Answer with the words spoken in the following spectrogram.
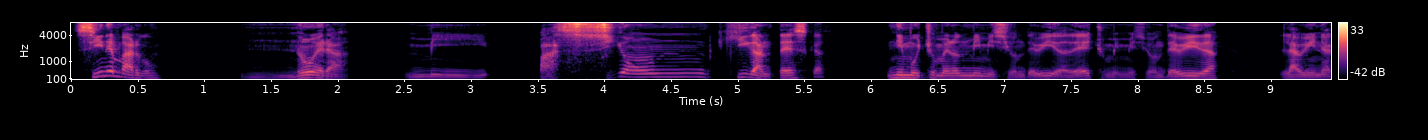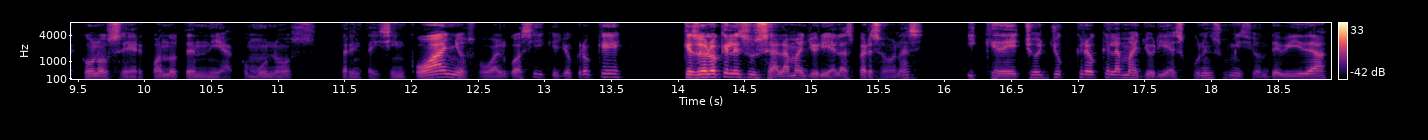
Sin embargo, no era mi pasión gigantesca, ni mucho menos mi misión de vida. De hecho, mi misión de vida la vine a conocer cuando tenía como unos 35 años o algo así, que yo creo que que eso es lo que le sucede a la mayoría de las personas y que de hecho yo creo que la mayoría descubren su misión de vida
